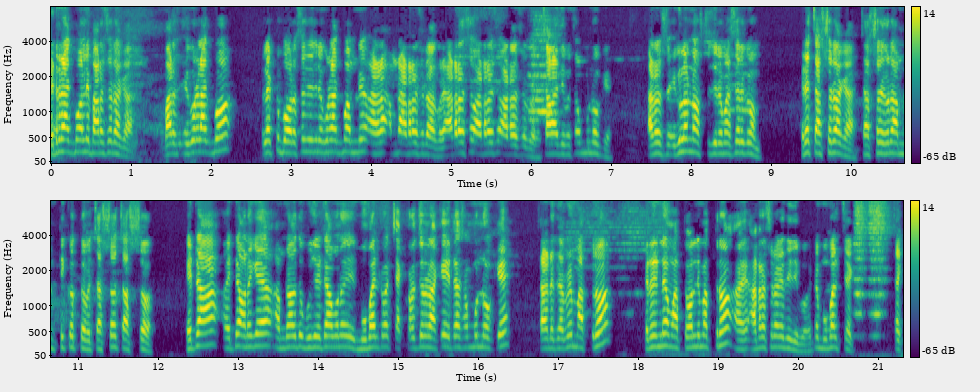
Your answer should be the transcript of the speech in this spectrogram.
এটা রাখব অনলি বারোশো টাকা। এগুলো রাখব তাহলে একটু বড় সাইজ এগুলো রাখব আমরা আড়া- আমরা আঠারোশো টাকা করে। আঠারোশো আঠারোশো আঠারোশো করে। চালা দিব সম্পূর্ণ ওকে। আঠারোশো। এগুলো নষ্ট যেরকম আছে এরকম। এটা চারশো টাকা। চারশো এগুলো আপনি ঠিক করতে হবে। চারশো চারশো। এটা এটা অনেকে আমরা হয়তো বুঝি এটা মানে মোবাইল টোবাইল চেক করার জন্য রাখে। এটা সম্পূর্ণ ওকে। চালাতে যাবে মাত্র এটা নিলে মাত্র অনলি মাত্র আঠারোশো টাকা দিয়ে দিব। এটা মোবাইল চেক চেক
